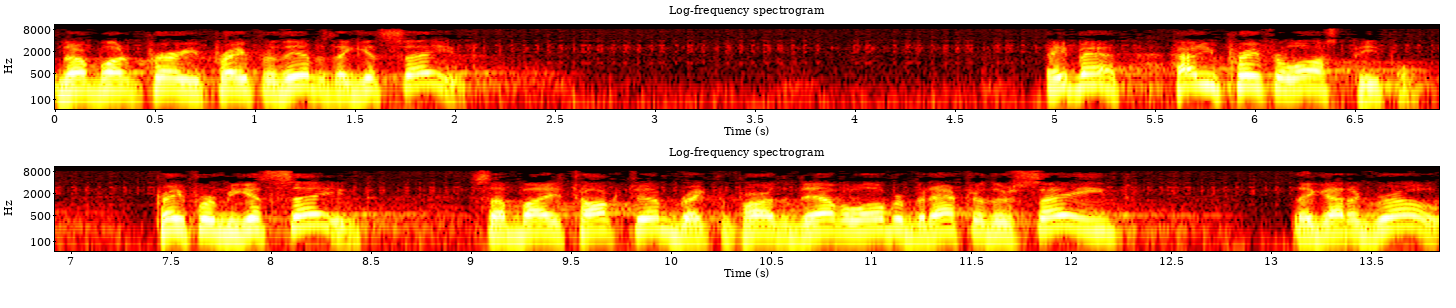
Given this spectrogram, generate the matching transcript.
The number one prayer you pray for them is they get saved. Amen. How do you pray for lost people? Pray for them to get saved. Somebody talk to them, break the power of the devil over, but after they're saved, they got to grow.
